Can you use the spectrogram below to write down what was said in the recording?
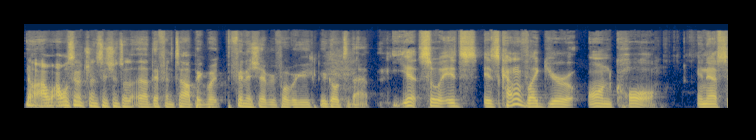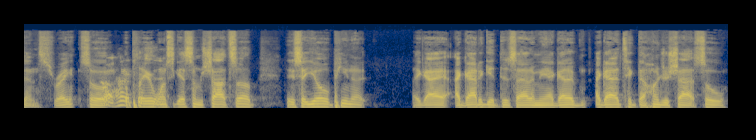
No, I, I was going to transition to a different topic, but finish it before we, we go to that. Yeah, so it's it's kind of like you're on call in essence, right? So oh, a player wants to get some shots up. They say, "Yo, Peanut, like I I got to get this out of me. I got to I got to take the hundred shots." So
